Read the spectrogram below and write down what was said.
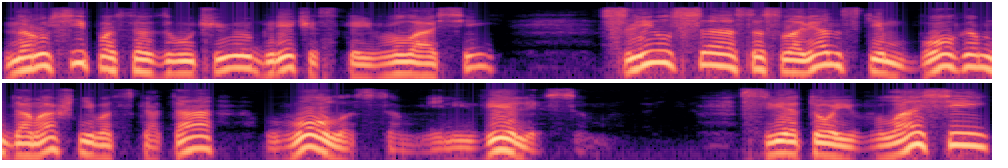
На Руси по созвучию греческой «власий» слился со славянским богом домашнего скота Волосом или Велесом. Святой Власий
